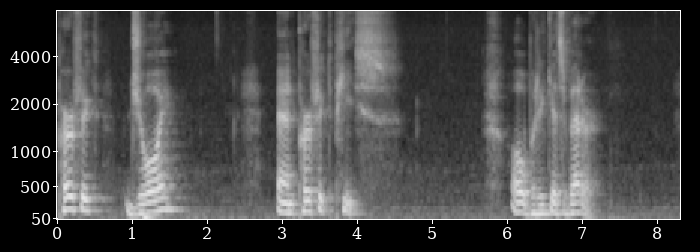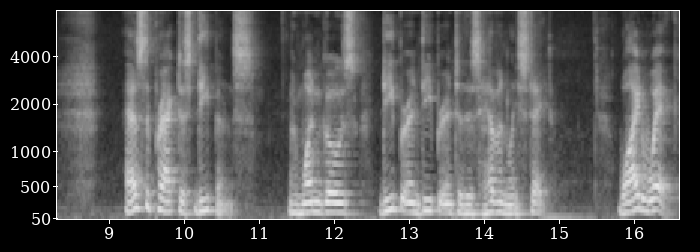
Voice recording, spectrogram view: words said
perfect joy, and perfect peace. Oh, but it gets better. As the practice deepens and one goes deeper and deeper into this heavenly state, wide awake,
